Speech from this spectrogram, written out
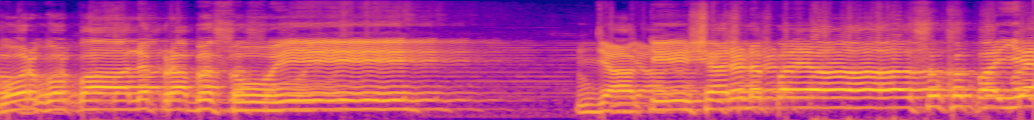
ਗੁਰ ਗੋਪਾਲ ਪ੍ਰਭ ਸੋਏ ਜਾ ਕੇ ਸ਼ਰਨ ਪਿਆ ਸੁਖ ਪਾਈਐ।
